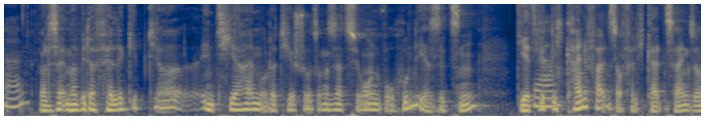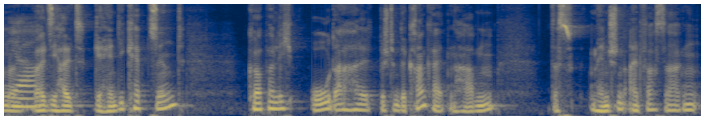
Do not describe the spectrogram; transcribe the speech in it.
Nein. Weil es ja immer wieder Fälle gibt, ja, in Tierheimen oder Tierschutzorganisationen, wo Hunde ja sitzen, die jetzt Ja. wirklich keine Verhaltensauffälligkeiten zeigen, sondern Ja. weil sie halt gehandicapt sind, körperlich oder halt bestimmte Krankheiten haben, dass Menschen einfach sagen,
